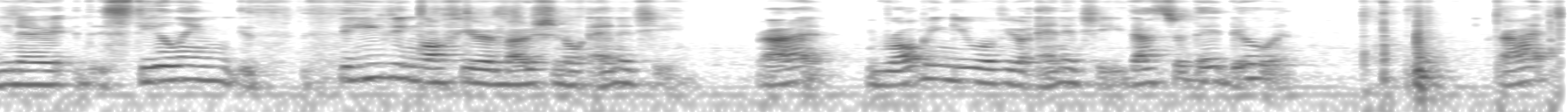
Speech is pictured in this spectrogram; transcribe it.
you know, stealing, thieving off your emotional energy, right? Robbing you of your energy. That's what they're doing, right?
